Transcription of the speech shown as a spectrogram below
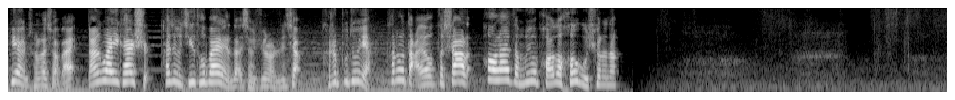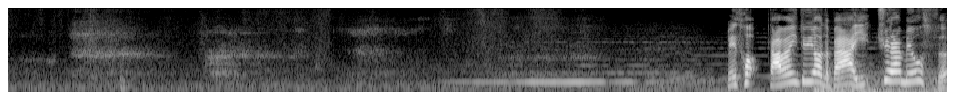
变成了小白，难怪一开始她就急头白脸的想寻找真相。可是不对呀，她都打药自杀了，后来怎么又跑到河谷去了呢？没错，打完一堆药的白阿姨居然没有死，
